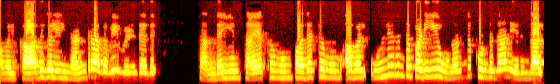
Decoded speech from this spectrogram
அவள் காதுகளில் நன்றாகவே விழுந்தது. தந்தையின் தயக்கமும் பதட்டமும் அவள் உள்ளிருந்தபடியே உணர்ந்து கொண்டுதான் இருந்தாள்.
